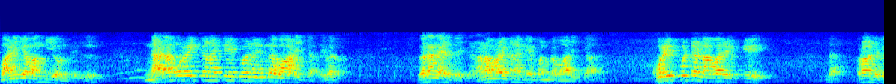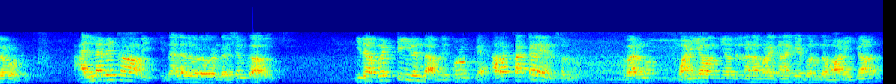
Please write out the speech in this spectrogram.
வணிக வங்கி ஒன்றில் நடைமுறை கணக்கை பெறுகின்ற வாடிக்கையாளர் இவர் இவராங்க எழுதி வைக்கிறேன் நடைமுறை கணக்கை பண்ற வாடிக்கையாளர். குறிப்பிட்ட நபருக்கு இந்த ஒரு ரெண்டு பேர் ஓட்டு அல்லது காவி இந்த அல்லது ஒரு ரெண்டு வருஷம் காவி. இத வெட்டி இருந்தா அப்படி குறுக்க அத கட்டளை என்று சொல்லுவோம். பாருங்க. வணிக வங்கியோட்டில் நடைமுறை கணக்கை பிறந்த வாடிக்கையாளர்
